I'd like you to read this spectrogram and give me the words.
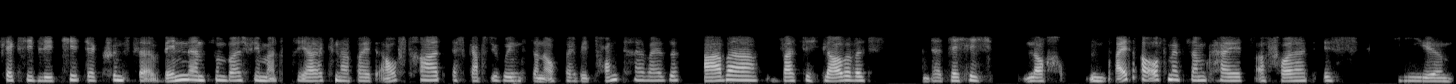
Flexibilität der Künstler, wenn dann zum Beispiel Materialknappheit auftrat. Es gab es übrigens dann auch bei Beton teilweise. Aber was ich glaube, was tatsächlich noch eine breitere Aufmerksamkeit erfordert, ist die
